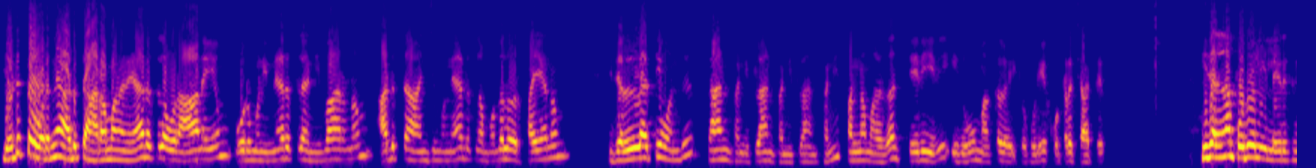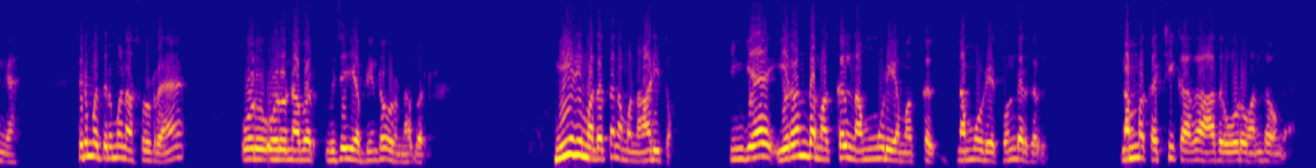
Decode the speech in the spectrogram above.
எடுத்த உடனே அடுத்த அரை மணி நேரத்துல ஒரு ஆணையம் ஒரு மணி நேரத்துல நிவாரணம் அடுத்த அஞ்சு மணி நேரத்துல ஒரு பயணம் இது எல்லாத்தையும் வந்து பிளான் பண்ணி பிளான் பண்ணி பிளான் பண்ணி பண்ண மாதிரி தான் தெரியுது. இதுவும் மக்கள் வைக்கக்கூடிய குற்றச்சாட்டு. இதெல்லாம் பொது இருக்குங்க. திரும்ப திரும்ப நான் சொல்றேன். ஒரு ஒரு நபர் விஜய் அப்படின்ற ஒரு நபர் நீதிமன்றத்தை நம்ம நாடிட்டோம். இங்க இறந்த மக்கள் நம்முடைய மக்கள் நம்முடைய தொண்டர்கள் நம்ம கட்சிக்காக ஆதரவோடு வந்தவங்க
